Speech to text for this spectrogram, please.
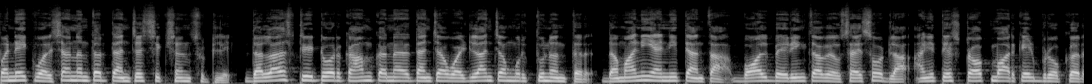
पण एक वर्षानंतर त्यांचे शिक्षण सुटले. दलाल स्ट्रीटवर काम करणाऱ्या त्यांच्या वडिलांच्या मृत्यूनंतर दमानी यांनी त्यांचा बॉल बेरिंगचा व्यवसाय सोडला आणि ते स्टॉक मार्केट ब्रोकर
